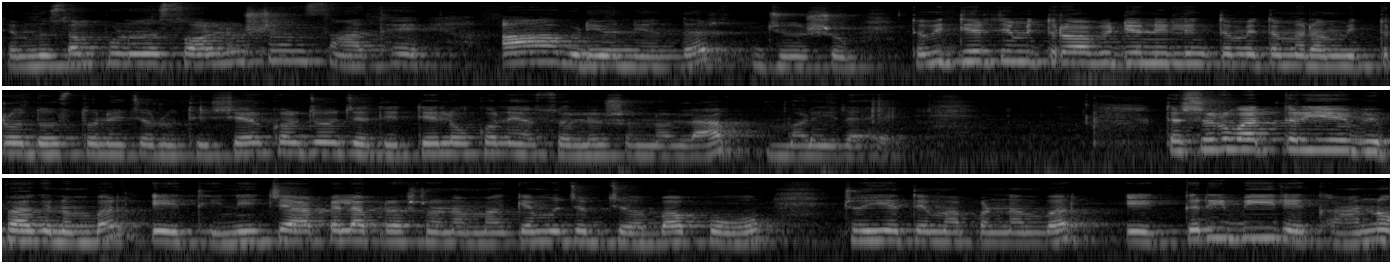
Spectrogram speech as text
તેમનું સંપૂર્ણ સોલ્યુશન સાથે આ વિડીયોની અંદર જોશું. તો વિદ્યાર્થી મિત્રો, આ વિડીયોની લિંક તમે તમારા મિત્રો, દોસ્તોને જરૂરથી શેર કરજો, જેથી તે લોકોને આ સોલ્યુશનનો લાભ મળી રહે. તો શરૂઆત કરીએ વિભાગ નંબર એથી નીચે આપેલા પ્રશ્નોના માગ્યા મુજબ જવાબ આપવો જોઈએ તેમાં પણ નંબર એક. ગરીબી રેખાનો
